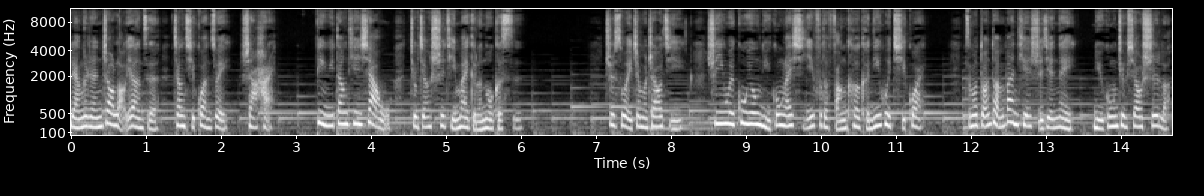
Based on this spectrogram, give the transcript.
两个人照老样子将其灌醉杀害，并于当天下午就将尸体卖给了诺克斯。之所以这么着急，是因为雇佣女工来洗衣服的房客肯定会奇怪，怎么短短半天时间内女工就消失了？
